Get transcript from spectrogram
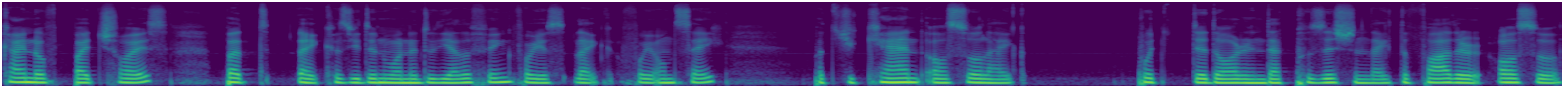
kind of by choice, but like because you didn't want to do the other thing for your s- like for your own sake but you can't also like put the daughter in that position like the father also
